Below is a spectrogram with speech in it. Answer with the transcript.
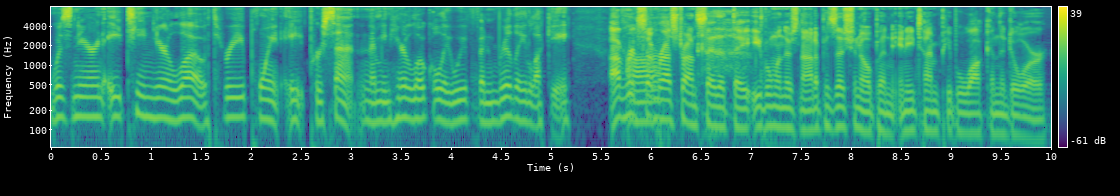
was near an 18 year low, 3.8%. And I mean, here locally, we've been really lucky. I've heard Uh, some restaurants say that they, even when there's not a position open, anytime people walk in the door,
